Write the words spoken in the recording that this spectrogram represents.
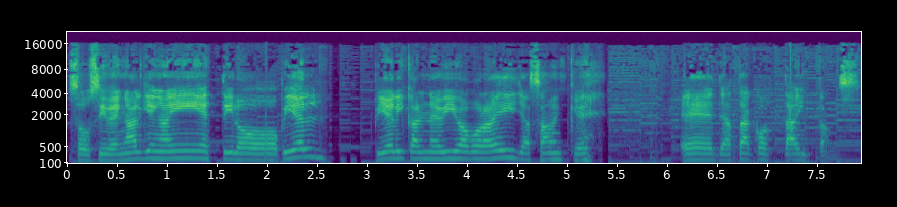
so, si ven a alguien ahí estilo piel, piel y carne viva por ahí, ya saben que es de Attack Titans.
